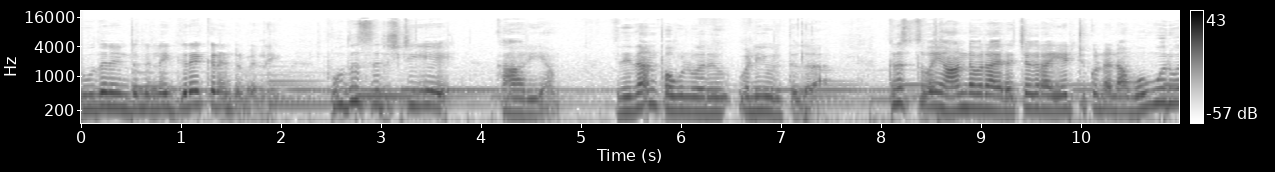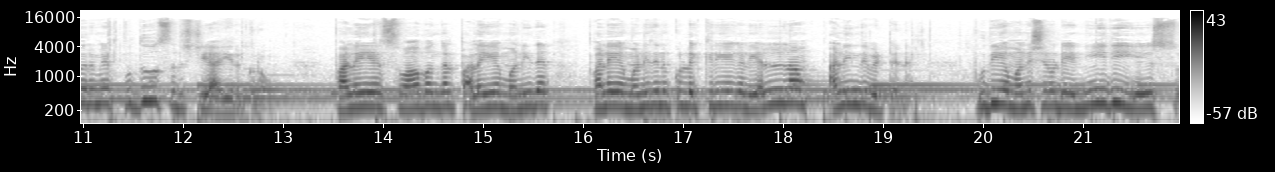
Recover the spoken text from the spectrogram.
யூதன் என்றும் இல்லை கிரேக்கன் என்றும் இல்லை. புது சிருஷ்டியே காரியம். இதைதான் பவுல் வரு வலியுறுத்துகிறார். கிறிஸ்துவை ஆண்டவராய் இரட்சகராய் ஏற்றுக்கொண்ட நாம் ஒவ்வொருவருமே புது சிருஷ்டியாய் இருக்கிறோம். பழைய சுவாபங்கள் பழைய மனிதன் பழைய மனிதனுக்குள்ள கிரியைகள் எல்லாம் அழிந்து விட்டன புதிய மனுஷனுடைய நீதி இயேசு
